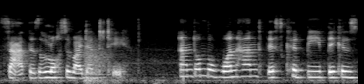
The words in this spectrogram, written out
sad. There's a loss of identity. And on the one hand, this could be because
